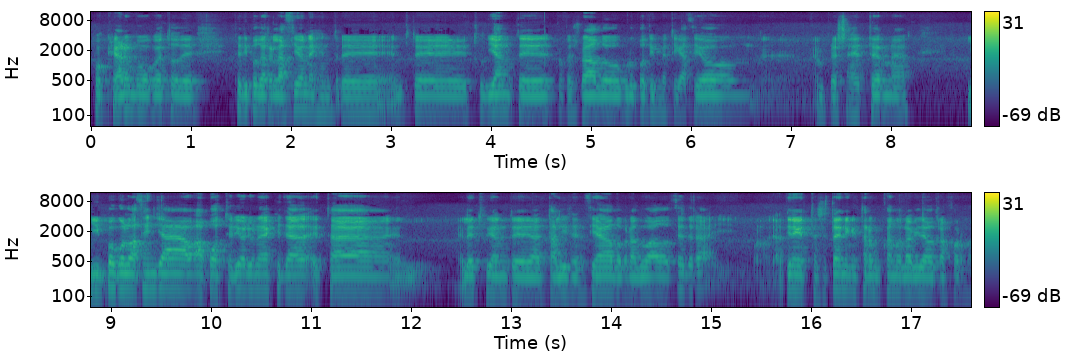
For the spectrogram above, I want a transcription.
pues, crear un poco esto de este tipo de relaciones entre, entre estudiantes, profesorado, grupos de investigación, eh, empresas externas y poco lo hacen ya a posteriori una vez que ya está el, estudiante está licenciado, graduado, etcétera y bueno, ya tiene que, se tiene que estar buscando la vida de otra forma.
